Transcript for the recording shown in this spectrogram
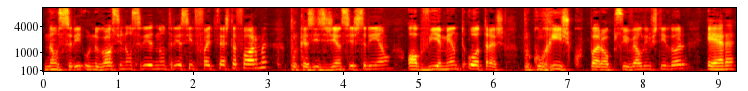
não seria, o negócio não, seria, não teria sido feito desta forma, porque as exigências seriam, obviamente, outras. Porque o risco para o possível investidor era,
